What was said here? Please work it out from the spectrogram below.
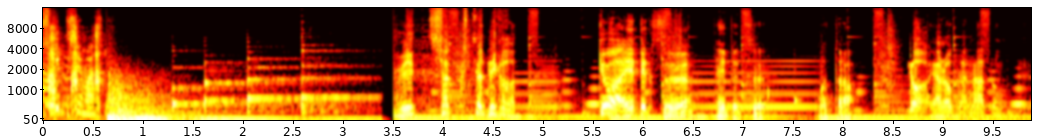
スキップしました。めちゃくちゃでかかった今日はエーペックス？エーペックス。終わったら。今日やろうかなと思ってる。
